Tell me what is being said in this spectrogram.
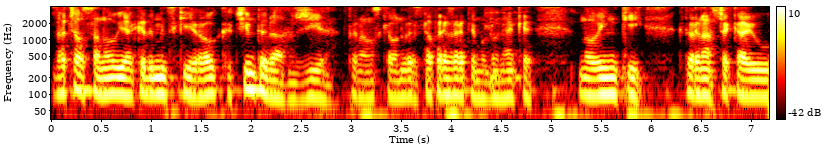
Začal sa nový akademický rok. Čím teda žije Trnavská univerzita? Prezrate možno nejaké novinky, ktoré nás čakajú,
